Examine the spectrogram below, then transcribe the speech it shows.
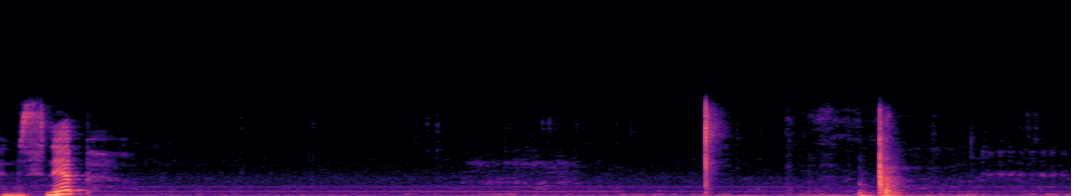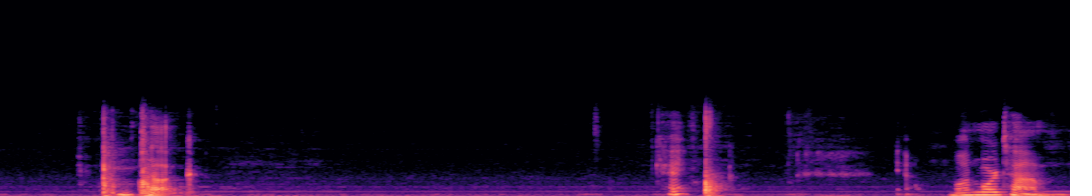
And snip. And tuck. Okay. Now, one more time.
